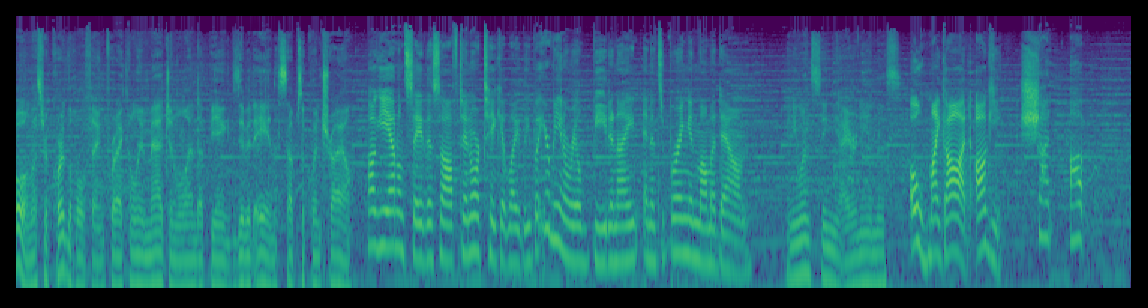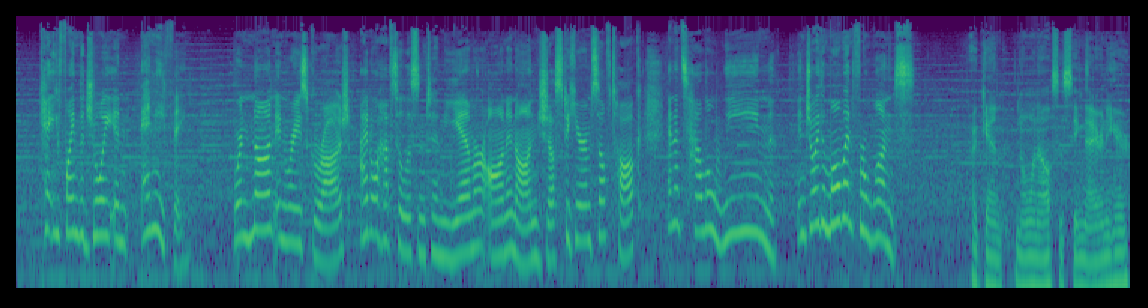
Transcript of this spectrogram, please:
Oh, and let's record the whole thing, for what I can only imagine will end up being Exhibit A in a subsequent trial. Augie, I don't say this often or take it lightly, but you're being a real bee tonight, and it's bringing Mama down. Anyone seeing the irony in this? Oh my god, Augie, shut up. Can't you find the joy in anything? We're not in Ray's garage. I don't have to listen to him yammer on and on just to hear himself talk, and it's Halloween. Enjoy the moment for once. Again, no one else is seeing the irony here.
